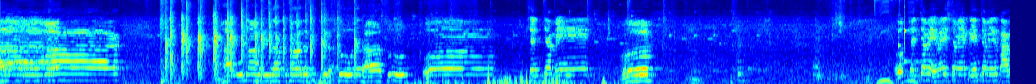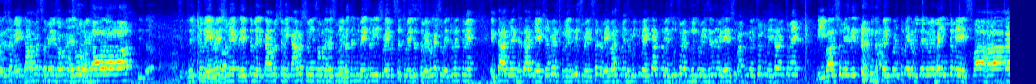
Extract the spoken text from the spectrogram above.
महापूर्णाहुतिर्दा प्रसाद सिद्धिरस्तु तथास्तु ॐ ओम सत्य मे हेमेश्च मे प्रेम च मे कामश्च मे कामश्च मे सोमधारा सत्य मे हेमेश्च मे प्रेम च मे कामश्च मे कामश्च मे सोमधस्च मे भद्रं मे सर्वेश मे वस्च मे सच मे भगत मे द्रवंत मे इंताज में धताज में क्षेम में स्वेदविश में सच में महस में समित में एकांत में सुष में सुष में इधर में गैस में मात्र में चोट में इधर में देवास में देव पंत में रवित में भयंत में स्वाहा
